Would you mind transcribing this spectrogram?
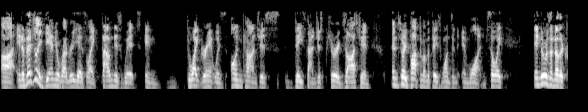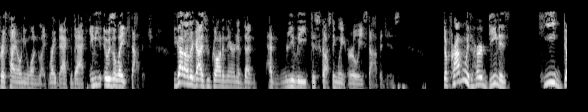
Uh, and eventually Daniel Rodriguez like found his wits and Dwight Grant was unconscious based on just pure exhaustion. And so he popped him on the face once and, and won. So like, and there was another Chris Tognoni one like right back to back and he, it was a late stoppage. You got other guys who've gone in there and have done, had really disgustingly early stoppages. The problem with Herb Dean is he, do,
